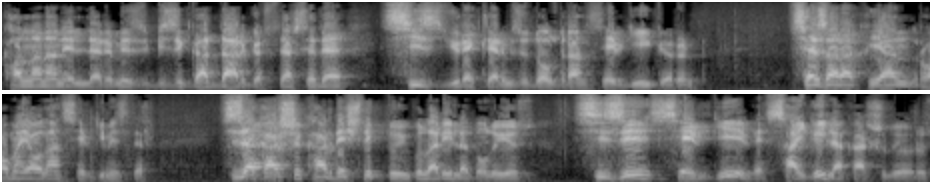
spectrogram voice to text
kanlanan ellerimiz bizi gaddar gösterse de siz yüreklerimizi dolduran sevgiyi görün. Sezar'a kıyan Roma'ya olan sevgimizdir. Size karşı kardeşlik duygularıyla doluyuz. Sizi sevgi ve saygıyla karşılıyoruz.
